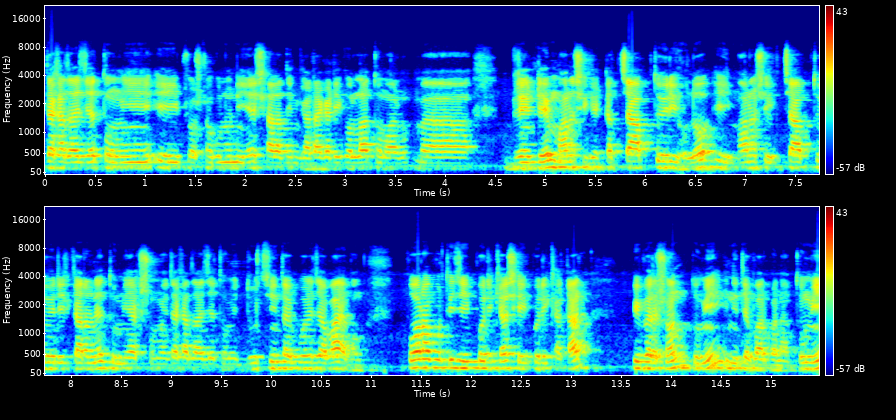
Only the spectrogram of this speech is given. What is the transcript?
দেখা যায় যে তুমি এই প্রশ্নগুলো নিয়ে সারাদিন ঘাটাঘাটি করলা, তোমার ব্রেনে মানসিক একটা চাপ তৈরি হলো। এই মানসিক চাপ তৈরির কারণে তুমি এক সময় দেখা যায় যে তুমি দুশ্চিন্তায় পড়ে যাবা এবং পরবর্তী যেই পরীক্ষা, সেই পরীক্ষাটার প্রিপারেশন তুমি নিতে পারবে না। তুমি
